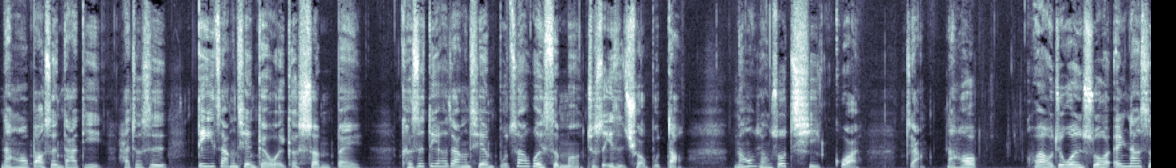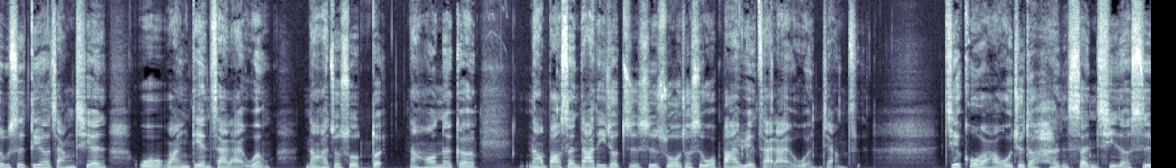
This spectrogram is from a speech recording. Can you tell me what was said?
然后保生大帝他就是第一张签给我一个圣杯，可是第二张签不知道为什么就是一直求不到。然后我想说奇怪，这样，然后。后来我就问说：“哎，那是不是第二张签？我晚一点再来问。”然后他就说：“对。”然后那个，然后保生大帝就只是说：“就是我八月再来问这样子。”结果啊，我觉得很神奇的是，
